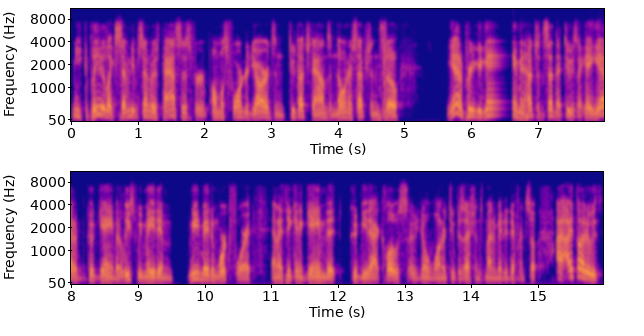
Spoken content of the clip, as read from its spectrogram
mean, he completed like 70% of his passes for almost 400 yards and two touchdowns and no interceptions. So he had a pretty good game. And Hutchinson said that too. He's like, hey, he had a good game, but at least we made him we made him work for it. And I think in a game that could be that close, you know, one or two possessions might have made a difference. So I, I thought it was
